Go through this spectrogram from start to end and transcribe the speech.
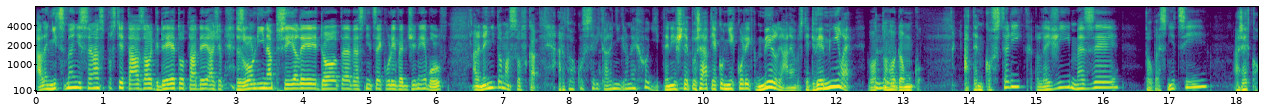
ale nicméně se nás prostě tázal, kde je to tady a že z Londýna přijeli do té vesnice kvůli Virginie Woolf, ale není to masovka. A do toho kostelíka ale nikdo nechodí chodí. Ten ještě pořád jako několik mil, já nevím, prostě dvě míle od mm-hmm. toho domku. A ten kostelík leží mezi tou vesnicí a řekou.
